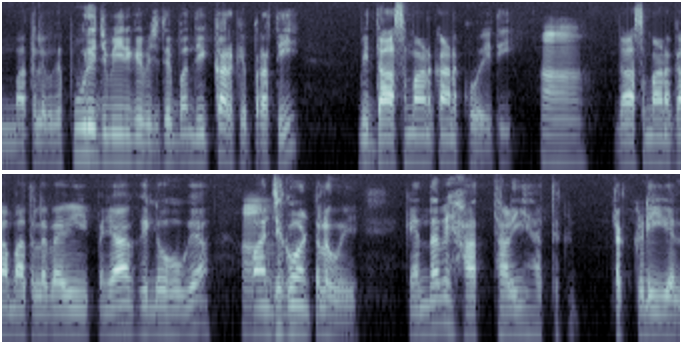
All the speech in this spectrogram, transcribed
ਮਤਲਬ ਕਿ ਪੂਰੀ ਜ਼ਮੀਨ ਦੇ ਵਿੱਚ ਤੇ ਬੰਦੀ ਘਰ ਕੇ ਪ੍ਰਤੀ ਵੀ 10 ਮਣ ਕਣਕ ਹੋਈ ਦੀ। ਹਾਂ। 10 ਮਣ ਦਾ ਮਤਲਬ ਹੈ ਵੀ 50 ਕਿਲੋ ਹੋ ਗਿਆ 5 ਕੁਇੰਟਲ ਹੋਏ। ਕਹਿੰਦਾ ਵੀ ਹੱਥ ਵਾਲੀ ਹੱਥ ਟੱਕੜੀ ਗਲ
